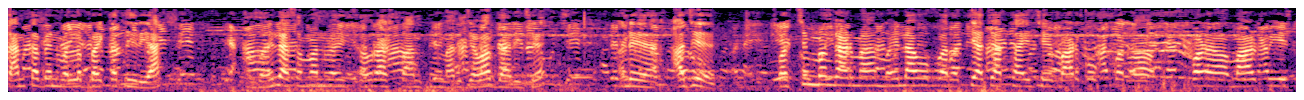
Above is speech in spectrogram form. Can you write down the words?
કાંતાબેન વલ્લભભાઈ કથિરિયા. મહિલા સમન્વય સૌરાષ્ટ્ર પ્રાંતની મારી જવાબદારી છે. અને આજે પશ્ચિમ બંગાળમાં મહિલાઓ પર અત્યાચાર થાય છે, બાળકો પર, પણ મારપીટ,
